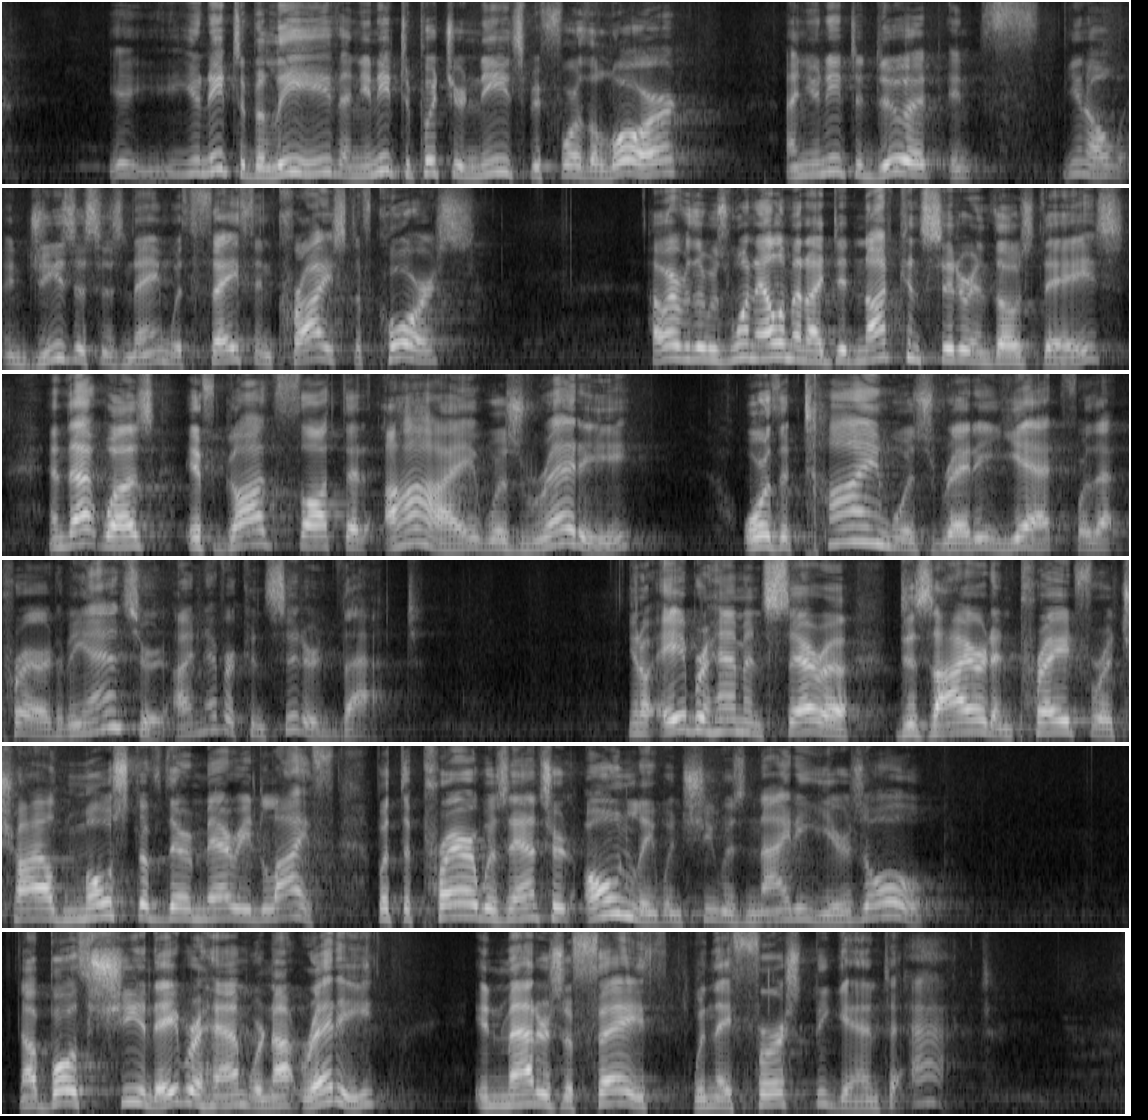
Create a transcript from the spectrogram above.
You, need to believe and you need to put your needs before the Lord and you need to do it in, you know, in Jesus' name with faith in Christ, of course. However, there was one element I did not consider in those days, and that was if God thought that I was ready or the time was ready yet for that prayer to be answered. I never considered that. You know, Abraham and Sarah desired and prayed for a child most of their married life, but the prayer was answered only when she was 90 years old. Now both she and Abraham were not ready in matters of faith when they first began to act.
